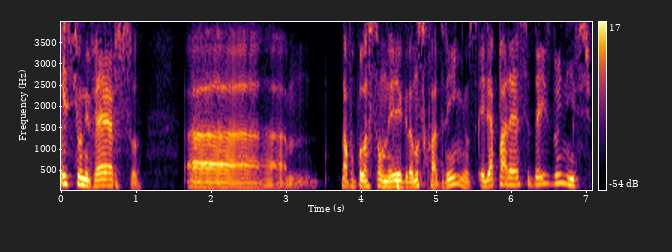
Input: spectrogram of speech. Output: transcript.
esse universo uh, da população negra nos quadrinhos, ele aparece desde o início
